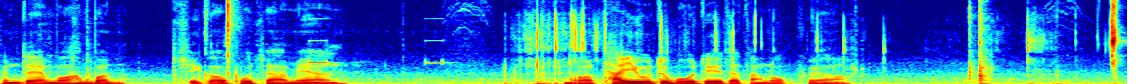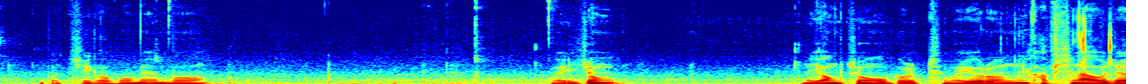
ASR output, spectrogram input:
근데 뭐 한번 찍어 보자면 뭐 다이오드 모드에다 딱 놓고요. 뭐 찍어 보면 뭐이 정도 0.5V 뭐 이런 값이 나오죠.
